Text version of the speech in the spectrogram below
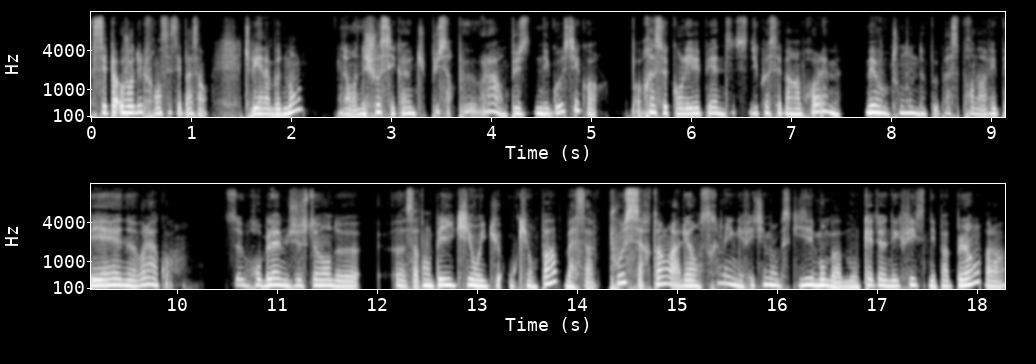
C'est pas aujourd'hui le français, c'est pas ça. Tu payes un abonnement. Non, des choses c'est quand même tu puisses un peu voilà, on peut négocier quoi. Après, ceux qui ont les VPN, du coup, c'est pas un problème. Mais bon, tout le monde ne peut pas se prendre un VPN, voilà quoi. Ce problème, justement, de euh, certains pays qui ont ou qui ont pas, bah, ça pousse certains à aller en streaming, effectivement, parce qu'ils disent, bon, bah, mon catalogue Netflix n'est pas plein, voilà.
